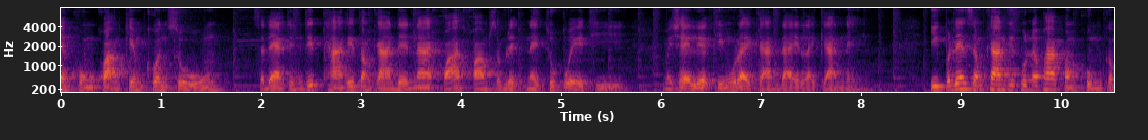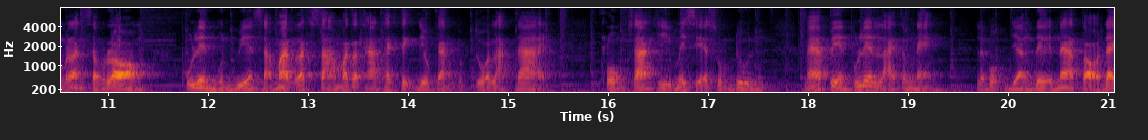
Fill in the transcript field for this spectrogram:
ยังคงความเข้มข้นสูง แสดงถึงทิศทางที่ต้องการเดินหน้าคว้าความสำเร็จในทุกเวที ไม่ใช่เลือกทิ้งรายการใดรายการหนึ่ง อีกประเด็นสำคัญคือคุณภาพของขุมกำลังสำรอง ผู้เล่นหมุนเวียนสามารถรักษามาตรฐานแทคติกเดียวกันกับตัวหลักได้ โครงสร้างทีมไม่เสียสมดุล แม้เปลี่ยนผู้เล่นหลายตำแหน่ง ระบบยังเดินหน้าต่อได้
